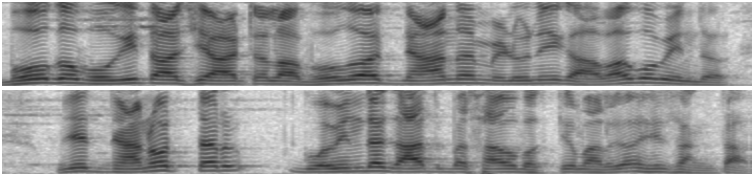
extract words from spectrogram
भोग भोगिताची आटला भोग ज्ञान मिळून गावा गोविंद. म्हणजे ज्ञानोत्तर गोविंद गात बसावं भक्तिमार्ग हे सांगतात.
